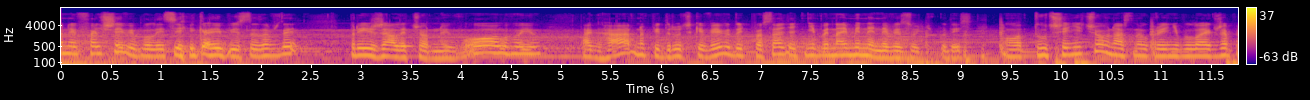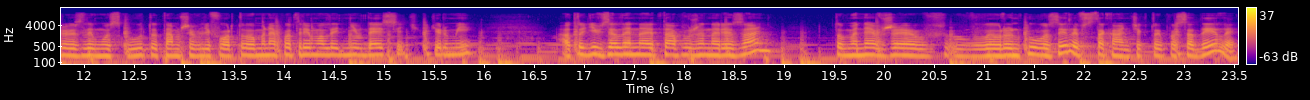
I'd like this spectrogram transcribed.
Вони фальшиві були, ці кайбісти. Завжди приїжджали Чорною Волгою, так гарно, під ручки виведуть, посадять, ніби на іменини везуть кудись. От тут ще нічого в нас на Україні було. Як вже привезли в Москву, то там ще в Ліфортово мене потримали днів 10 в тюрмі. А тоді взяли на етап уже на Рязань, то мене вже в, Воронку возили, в стаканчик той посадили,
